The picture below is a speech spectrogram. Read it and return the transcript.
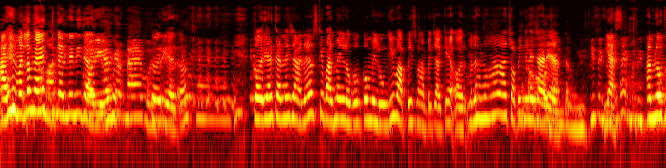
आई मतलब मैं करने नहीं जा रही हूँ। कोरियर कोरियर करने जाना है उसके बाद मैं इन लोगों को मिलूँगी वापस वहाँ पे जाके और मतलब हम लोग हाँ शॉपिंग के लिए जा रहे हैं। यस हम लोग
